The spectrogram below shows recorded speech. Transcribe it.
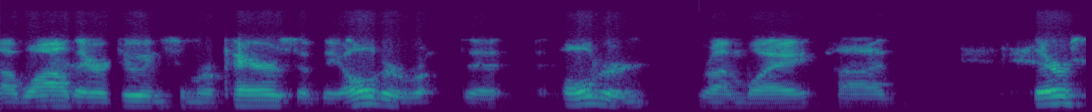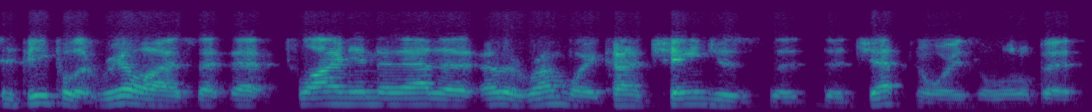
uh, while they were doing some repairs of the older, the older runway, uh, there were some people that realized that, that flying into that uh, other runway kind of changes the, jet noise a little bit.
